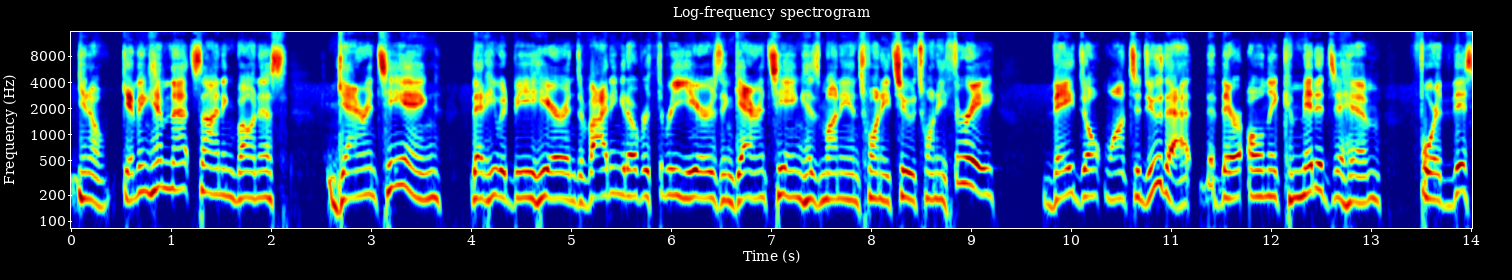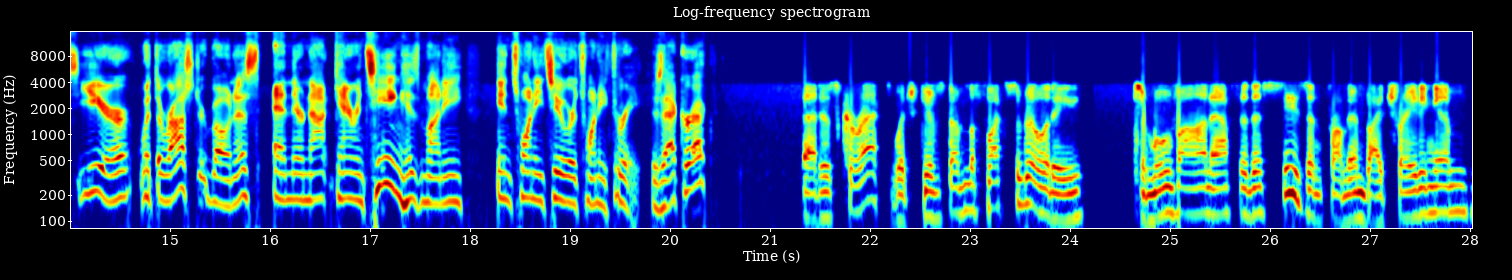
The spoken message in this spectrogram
you know, giving him that signing bonus, guaranteeing that he would be here and dividing it over three years and guaranteeing his money in 22, 23, they don't want to do that. That they're only committed to him for this year with the roster bonus and they're not guaranteeing his money in 22 or 23. Is that correct? That is correct, which gives them the flexibility to move on after this season from him by trading him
